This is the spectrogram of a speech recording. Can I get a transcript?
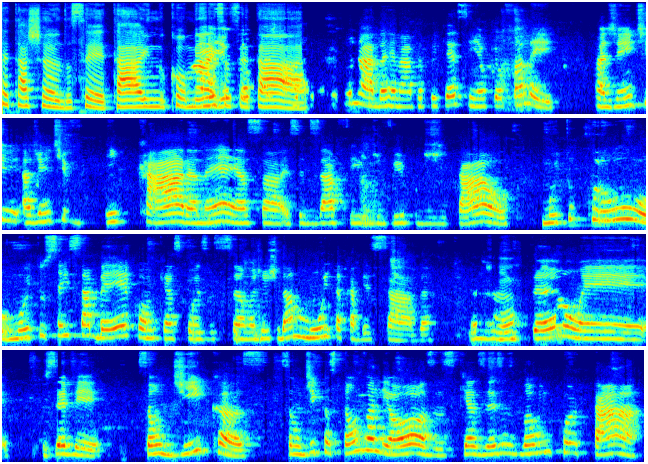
você tá achando? Você tá no começo, você tá apaixonada, Renata, porque, assim, é o que eu falei, a gente a gente encara, né, essa esse desafio de vir para o digital muito cru, muito sem saber como que as coisas são, a gente dá muita cabeçada. Aham. Então, eh, você vê, são dicas são dicas tão valiosas que às vezes vão encurtar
